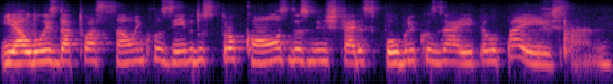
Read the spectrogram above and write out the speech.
e à luz da atuação, inclusive, dos PROCONs dos ministérios públicos aí pelo país, sabe?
